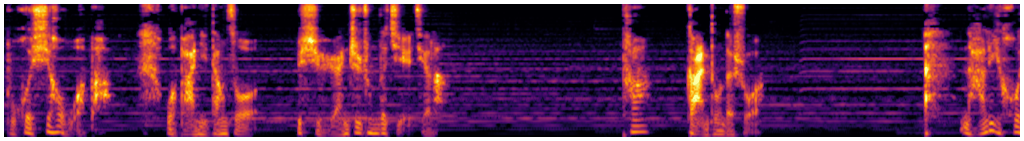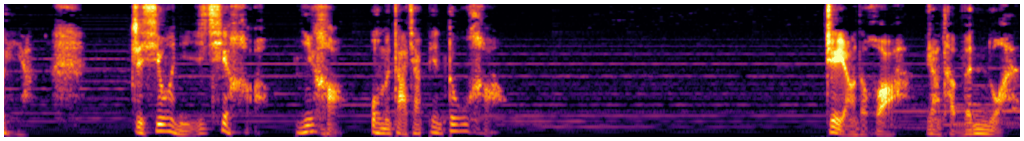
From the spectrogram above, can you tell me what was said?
不会笑我吧？我把你当做雪原之中的姐姐了。”他感动的说：“哪里会呀？只希望你一切好，你好，我们大家便都好。”这样的话让他温暖。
